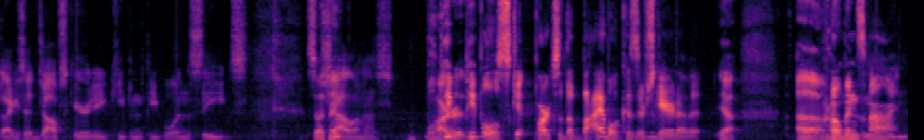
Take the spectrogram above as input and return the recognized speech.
like you said, job security, keeping people in the seats, so i think shallowness. Well, pe- of people skip parts of the Bible because they're scared of it. yeah um, Romans 9.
